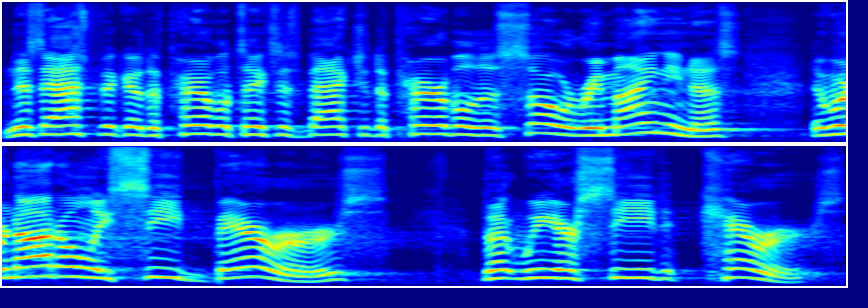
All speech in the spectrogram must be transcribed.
And this aspect of the parable takes us back to the parable of the sower, reminding us that we're not only seed bearers, but we are seed carers.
